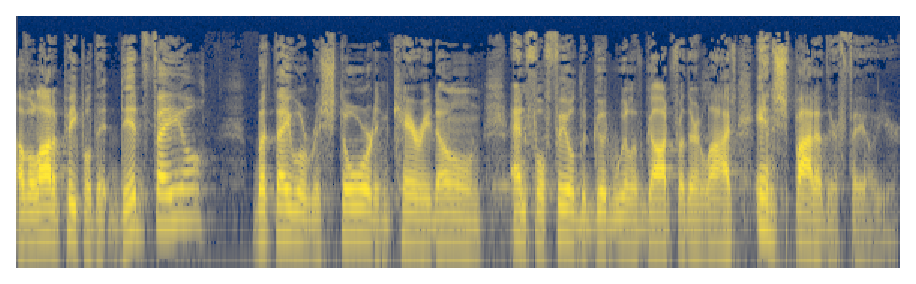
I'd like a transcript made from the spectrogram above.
of a lot of people that did fail but they were restored and carried on and fulfilled the good will of God for their lives in spite of their failure.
